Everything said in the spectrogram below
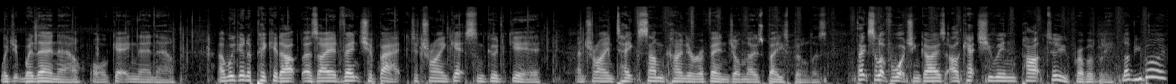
We're, we're there now, or getting there now and we're going to pick it up as I adventure back to try and get some good gear and try and take some kind of revenge on those base builders. Thanks a lot for watching, guys. I'll catch you in part two, probably. Love you, bye.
